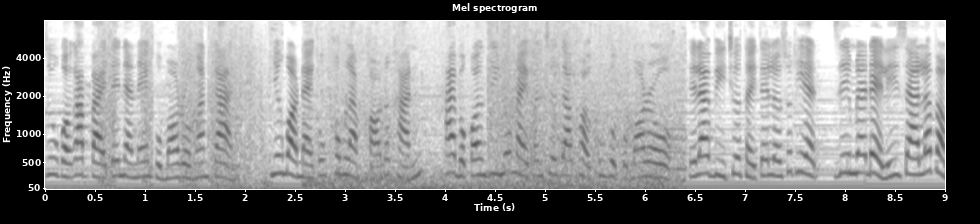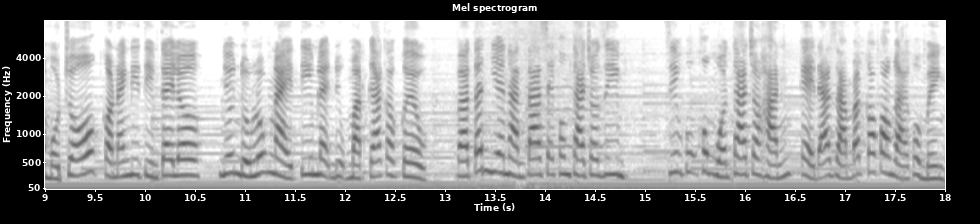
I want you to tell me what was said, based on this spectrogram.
Dù có gặp vài tên đàn em của Moro ngăn cản, nhưng bọn này cũng không làm khó được hắn. Hai bố con Jim lúc này vẫn chưa ra khỏi khu vực của Morrow. Thế là vì chưa thấy Taylor xuất hiện, Jim đã để Lisa lấp vào một chỗ, còn anh đi tìm Taylor. Nhưng đúng lúc này Tim lại đụng mặt gã cao Gargoyle và tất nhiên hắn ta sẽ không tha cho Jim. Jim cũng không muốn tha cho hắn, kẻ đã dám bắt cóc con gái của mình.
